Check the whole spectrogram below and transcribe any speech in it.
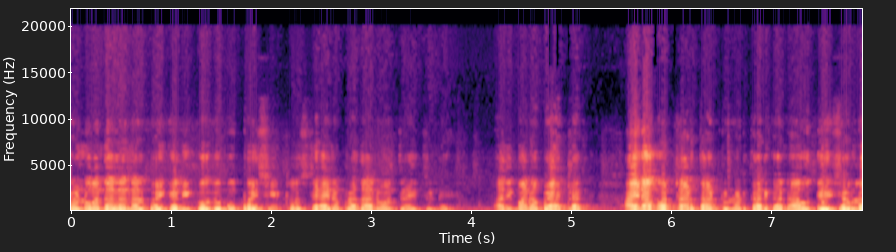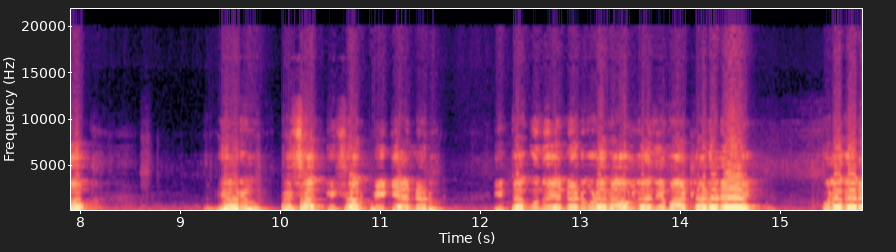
రెండు వందల నలభైకి వెళ్ళి ఇంకొక ముప్పై సీట్లు వస్తే ఆయన ప్రధానమంత్రి అవుతుండే. అది మన బ్యాడ్ లక్ అయినా కొట్లాడుతూ అంటున్నాడు. కనుక నా ఉద్దేశంలో ఎవరు? ప్రశాంత్ కిషోర్ పీకే అన్నాడు. ఇంతకుముందు ఎన్నడూ కూడా రాహుల్ గాంధీ మాట్లాడలే. కులగన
